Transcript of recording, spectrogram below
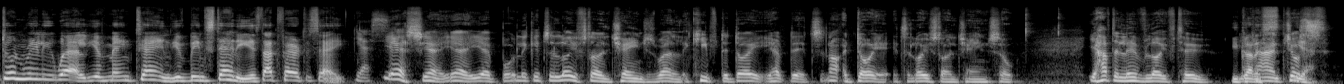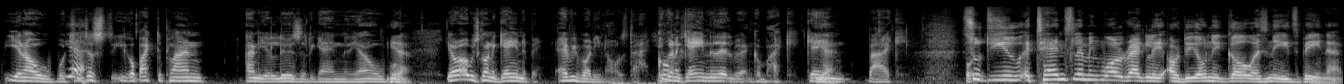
done really well. You've maintained. You've been steady. Is that fair to say? Yes. Yes, yeah, yeah, yeah. But like it's a lifestyle change as well. It keeps the diet. You have to. It's not a diet. It's a lifestyle change. So you have to live life too. You gotta can't just yes. you know. But Yeah. you just you go back to plan. and you'll lose it again. You know, But Yeah. you're always going to gain a bit. Everybody knows that. You're going to gain a little bit and come back, gain Yeah. back. So do you attend Slimming World regularly, or do you only go as needs be now?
